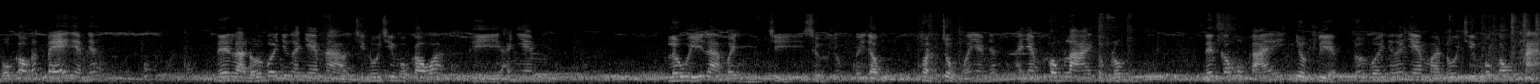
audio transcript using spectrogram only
bồ câu rất bé anh em nhé. Nên là đối với những anh em nào chim nuôi chim bồ câu á thì anh em lưu ý là mình chỉ sử dụng cái giống thuần chủng anh em nhé. Anh em không lai tùm lum. Nên có một cái nhược điểm đối với những anh em mà nuôi chim bồ câu thả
